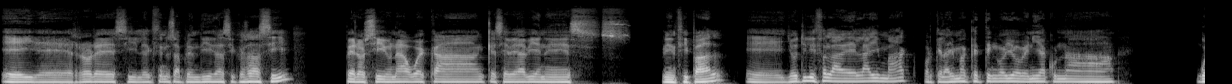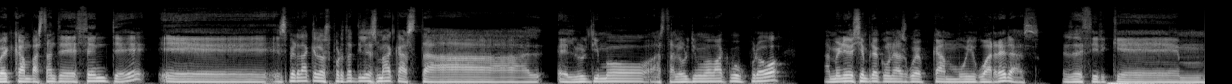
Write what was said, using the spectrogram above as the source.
eh, y de errores y lecciones aprendidas y cosas así. Pero sí, una webcam que se vea bien es principal. Eh, yo utilizo la del iMac porque el iMac que tengo yo venía con una webcam bastante decente. Eh, es verdad que los portátiles Mac hasta el último, hasta el último MacBook Pro han venido siempre con unas webcam muy guarreras. Es decir, que mm,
